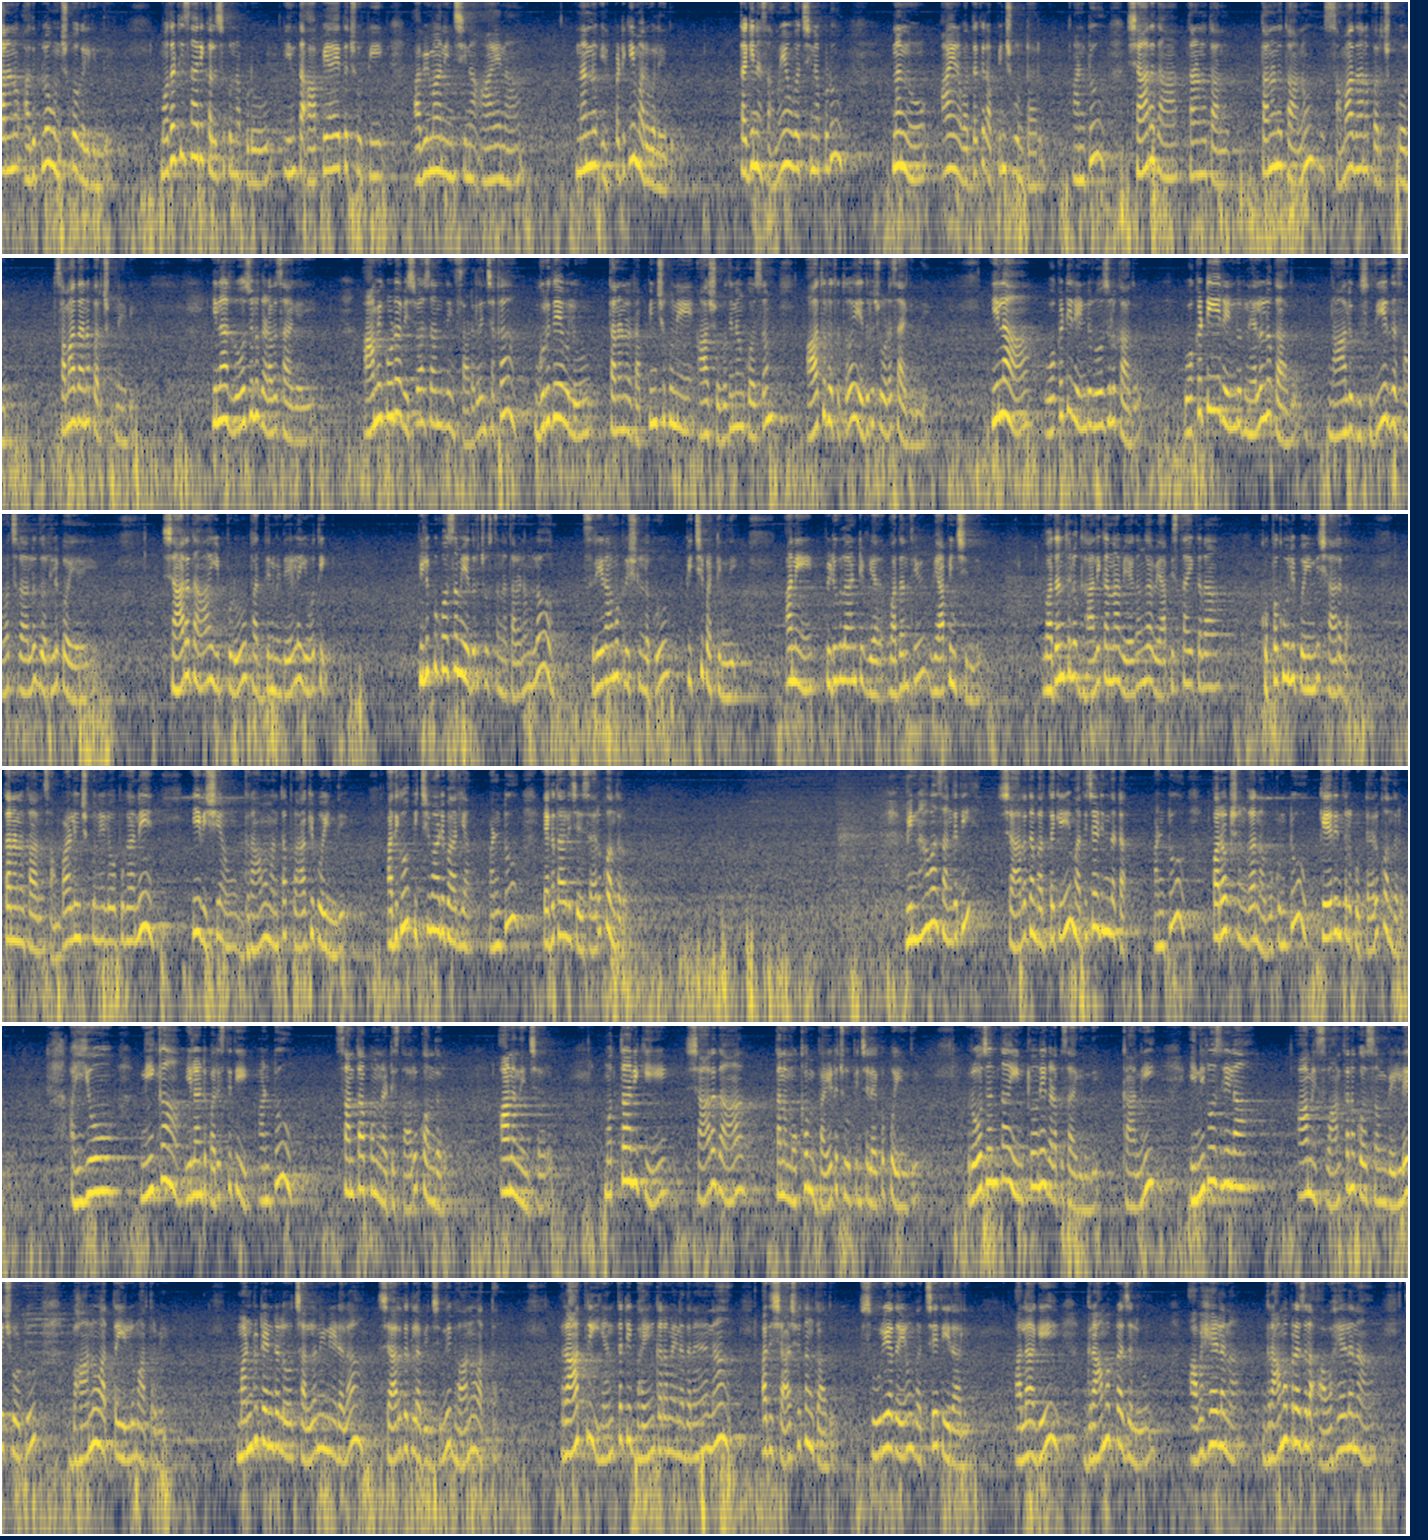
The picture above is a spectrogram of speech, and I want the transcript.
తనను అదుపులో ఉంచుకోగలిగింది. మొదటిసారి కలుసుకున్నప్పుడు ఇంత ఆప్యాయత చూపి అభిమానించిన ఆయన నన్ను ఎప్పటికీ మరువలేదు. తగిన సమయం వచ్చినప్పుడు నన్ను ఆయన వద్దకు రప్పించుకుంటారు అంటూ శారద తనను తాను తనను తాను సమాధానపరుచుకో సమాధానపరుచుకునేది. ఇలా రోజులు గడవసాగాయి. ఆమె కూడా విశ్వాసాన్ని సడలించక గురుదేవులు తనను రప్పించుకునే ఆ శుభదినం కోసం ఆతురతతో ఎదురు చూడసాగింది ఇలా ఒకటి రెండు రోజులు కాదు ఒకటి రెండు నెలలు కాదు నాలుగు సుదీర్ఘ సంవత్సరాలు దొరికిపోయాయి. శారద ఇప్పుడు పద్దెనిమిదేళ్ళ యువతి. పిలుపు కోసం ఎదురుచూస్తున్న తరుణంలో శ్రీరామకృష్ణులకు పిచ్చి పట్టింది అని పిడుగులాంటి వ్యా వదంతి వ్యాపించింది. వదంతులు గాలి కన్నా వేగంగా వ్యాపిస్తాయి కదా. కుప్పకూలిపోయింది శారద. తనను తాను సంపాదించుకునే లోపుగానే ఈ విషయం గ్రామమంతా ప్రాకిపోయింది అదిగో పిచ్చివాడి భార్య అంటూ ఎగతాళి చేశారు కొందరు. విన్నావా సంగతి? శారద భర్తకి మతి చెడిందట అంటూ పరోక్షంగా నవ్వుకుంటూ కేరింతలు కొట్టారు కొందరు. అయ్యో నీకా ఇలాంటి పరిస్థితి అంటూ సంతాపం నటిస్తారు కొందరు. ఆనందించారు. మొత్తానికి శారద తన ముఖం బయట చూపించలేకపోయింది. రోజంతా ఇంట్లోనే గడపసాగింది. కానీ ఎన్ని రోజులు ఇలా ఆమె స్వాంతన కోసం వెళ్ళే చోటు భాను అత్త ఇల్లు మాత్రమే. మండుటెండలో చల్లని నీడలా శారదకు లభించింది భాను అత్త. రాత్రి ఎంతటి భయంకరమైనదనైనా అది శాశ్వతం కాదు. సూర్యోదయం వచ్చే తీరాలి. అలాగే గ్రామ ప్రజలు అవహేళన గ్రామ ప్రజల అవహేళన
